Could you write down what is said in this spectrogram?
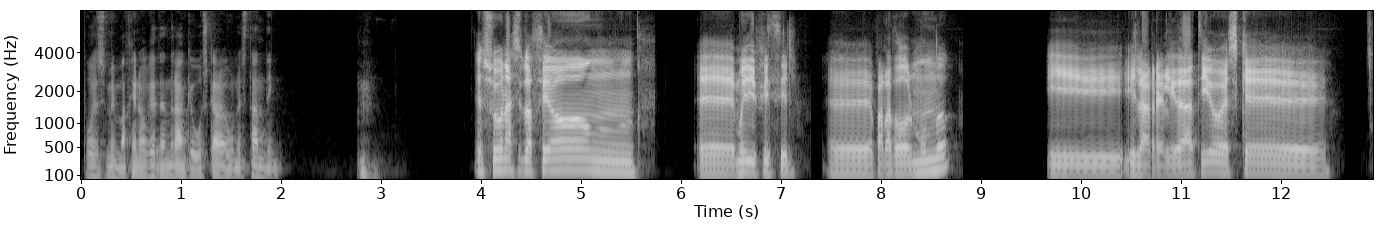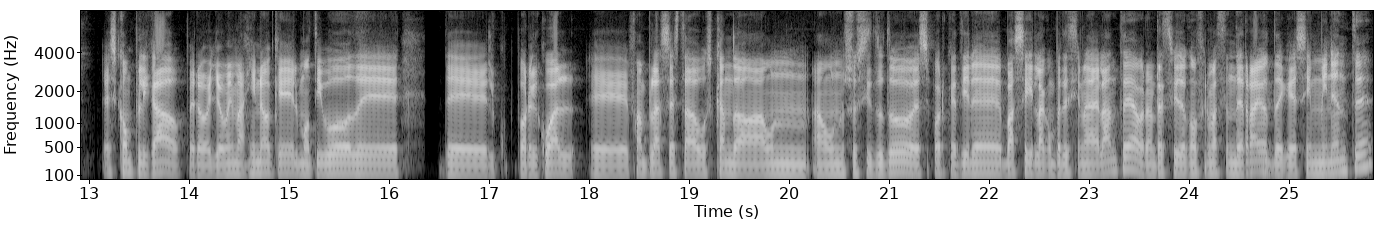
pues me imagino que tendrán que buscar algún standing. Es una situación eh, muy difícil para todo el mundo. Y, la realidad, tío, es que es complicado, pero yo me imagino que el motivo de, del- por el cual eh, FanPlus estaba buscando a un, a un sustituto es porque tiene, va a seguir la competición adelante. Habrán recibido confirmación de Riot de que es inminente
